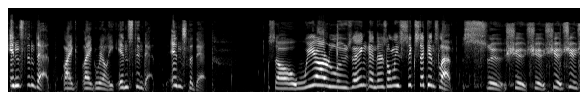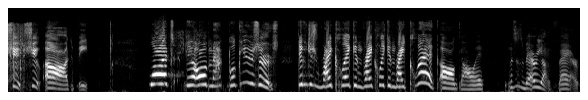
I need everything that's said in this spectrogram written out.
instant death. Like like really, instant death. Instant death. So we are losing, and there's only six seconds left. Shoot, shoot, shoot, shoot, shoot, shoot, shoot. Ah, oh, defeat. What? They're all MacBook users. They can just right click and right click and right click. Oh, golly. This is very unfair.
